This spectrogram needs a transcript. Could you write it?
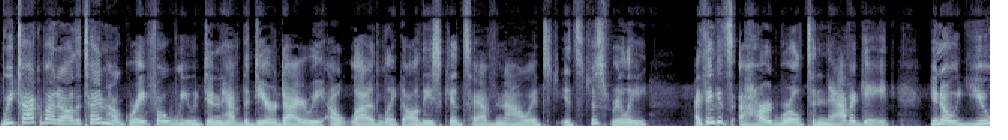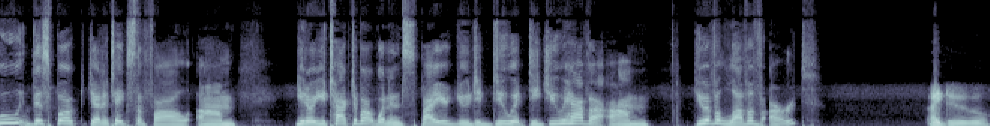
we talk about it all the time. How grateful we didn't have the Dear Diary out loud like all these kids have now. It's it's just really, I think it's a hard world to navigate. You know, you this book, Jenna takes the fall. Um, you know, you talked about what inspired you to do it. Did you have a um? Do you have a love of art? I do.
